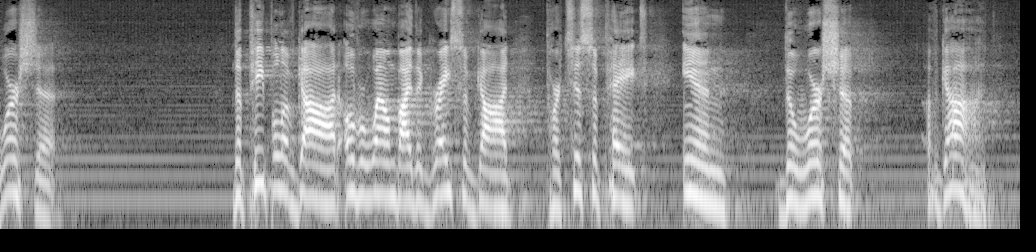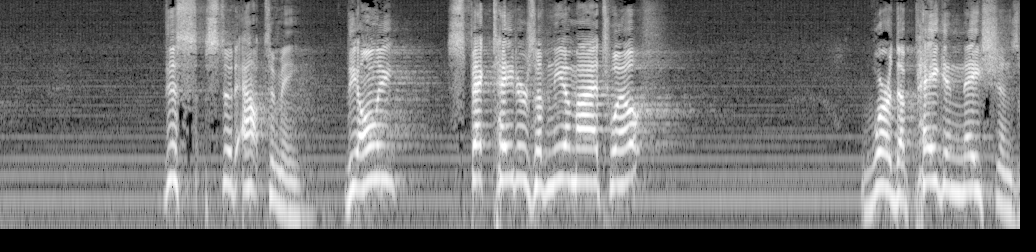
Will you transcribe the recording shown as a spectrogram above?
worship. The people of God, overwhelmed by the grace of God, participate in the worship of God. This stood out to me. The only spectators of Nehemiah 12 were the pagan nations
